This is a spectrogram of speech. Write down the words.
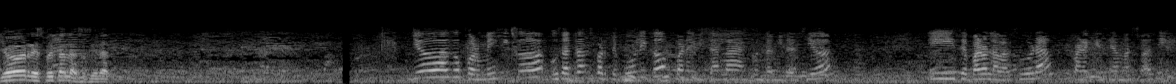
Yo respeto a la sociedad. Yo hago por México usar transporte público para evitar la contaminación y separo la basura para que sea más fácil.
